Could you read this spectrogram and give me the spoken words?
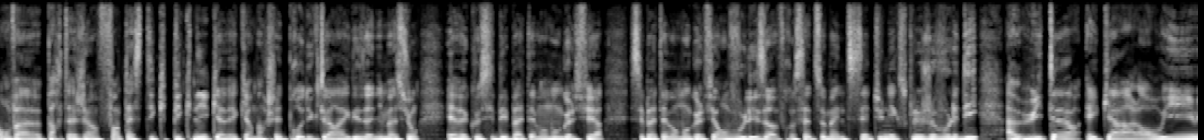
On va partager un fantastique pique-nique avec un marché de producteurs avec des animations et avec aussi des baptêmes en montgolfière. Ces baptêmes en montgolfière on vous les offre cette semaine. C'est une exclue, je vous le dis. À 8h15. Alors oui,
